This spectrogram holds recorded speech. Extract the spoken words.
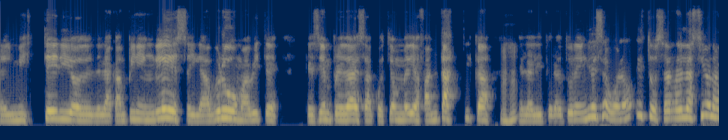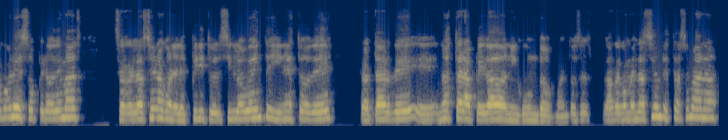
el misterio de, la campina inglesa y la bruma, ¿viste? Que siempre da esa cuestión media fantástica en la literatura inglesa. Bueno, esto se relaciona con eso, pero además se relaciona con el espíritu del siglo XX y en esto de tratar de eh, no estar apegado a ningún dogma. Entonces, la recomendación de esta semana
